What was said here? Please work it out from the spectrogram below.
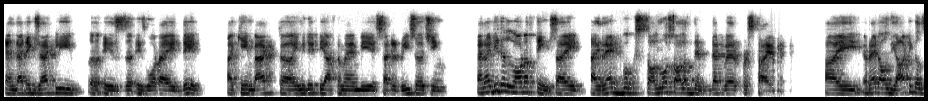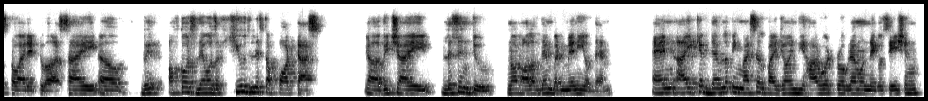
And that exactly uh, is, is what I did. I came back uh, immediately after my MBA, started researching, and I did a lot of things. I, I read books, almost all of them that were prescribed. I read all the articles provided to us. I, uh, of course, there was a huge list of podcasts uh, which I listened to, not all of them, but many of them. And I kept developing myself. I joined the Harvard program on negotiation.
